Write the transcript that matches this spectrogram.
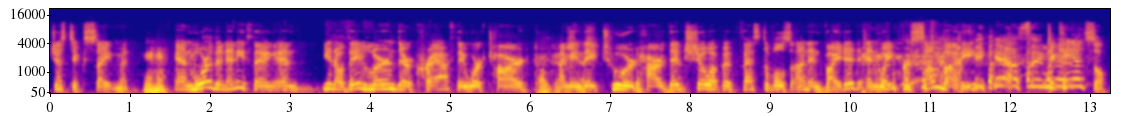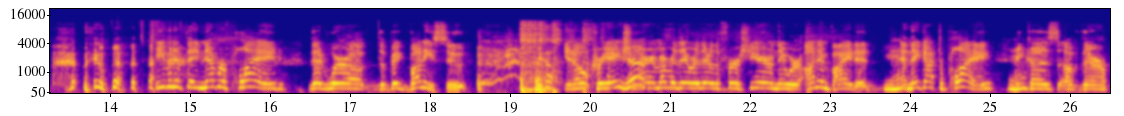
just excitement. Mm-hmm. And more than anything, and you know, they learned their craft. They worked hard. Oh, gosh, I mean, yes. they toured hard. They'd show up at festivals uninvited and wait for somebody yes, to cancel. Even if they never played, they'd wear the big bunny suit. yeah. You know, creation. Yeah. I remember they were there the first year and they were uninvited mm-hmm. and they got to play mm-hmm. because of their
